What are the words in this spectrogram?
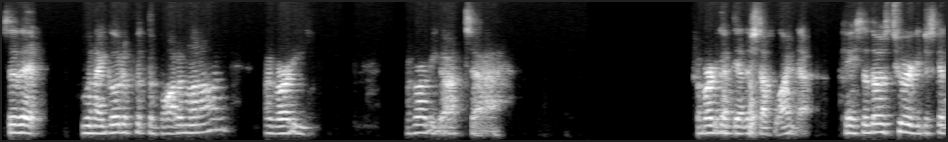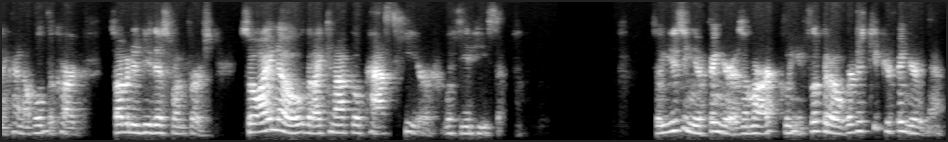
so that when I go to put the bottom one on, I've already, I've already got, uh, I've already got the other stuff lined up. Okay, so those two are just going to kind of hold the card. So I'm going to do this one first. So I know that I cannot go past here with the adhesive. So using your finger as a mark, when you flip it over, just keep your finger in there.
